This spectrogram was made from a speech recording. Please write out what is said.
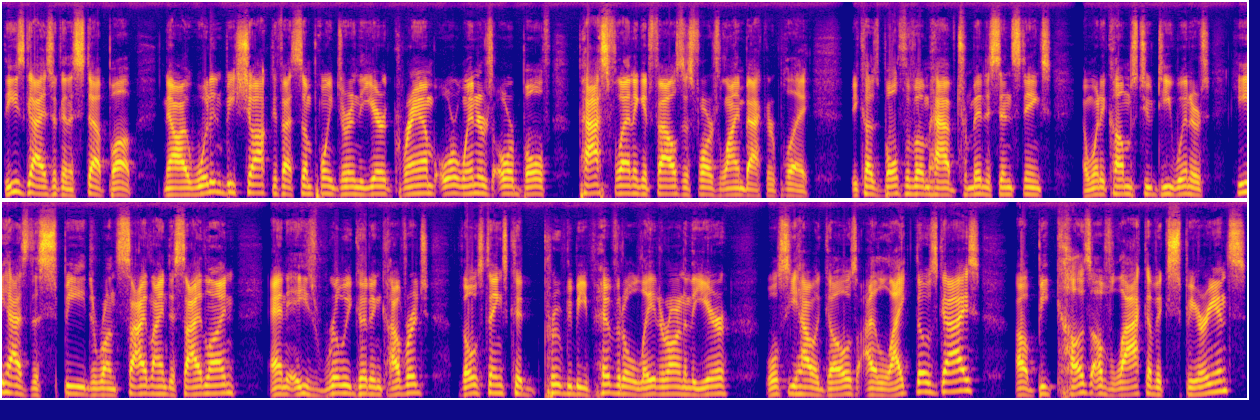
these guys are going to step up. Now, I wouldn't be shocked if at some point during the year, Graham or Winters or both pass Flannigan Fowles as far as linebacker play because both of them have tremendous instincts. And when it comes to Dee Winters, he has the speed to run sideline to sideline and he's really good in coverage. Those things could prove to be pivotal later on in the year. We'll see how it goes. I like those guys uh, because of lack of experience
